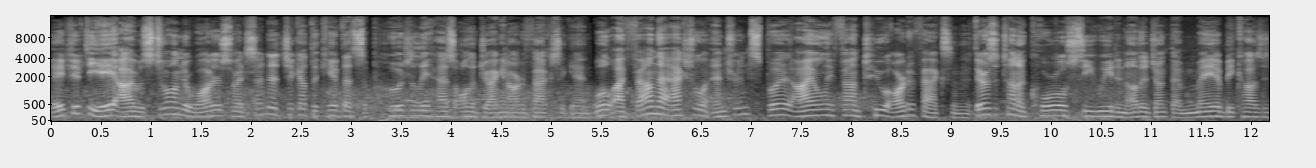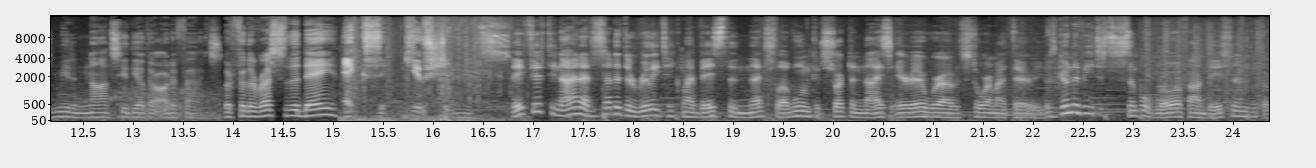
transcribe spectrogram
Day 58, I was still underwater so I decided to check out the cave that supposedly has all the dragon artifacts again. Well, I found the actual entrance, but I only found two artifacts in it. There's a ton of coral, seaweed, and other junk that may have been causing me to not see the other artifacts. But for the rest of the day, executions. Day 59, I decided to really take my base to the next level and construct a nice area where I would store my Theri. It was going to be just a simple row of foundations with a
